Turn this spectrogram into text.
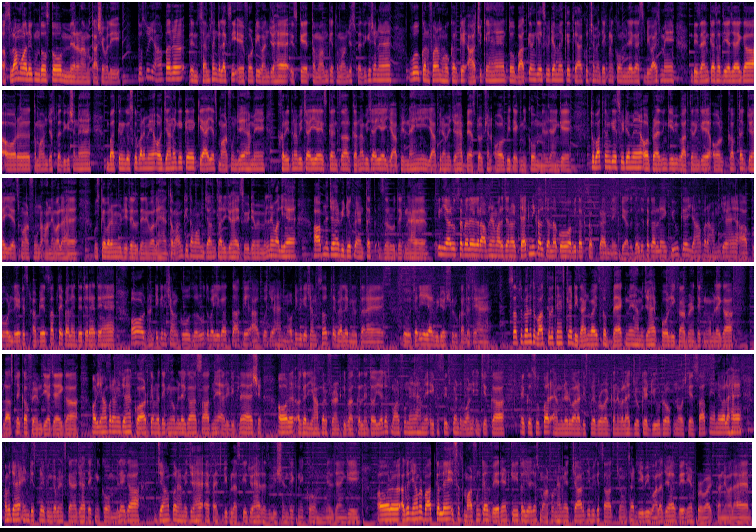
السلام علیکم دوستو میرا نام کاشف علی۔ دوستو، یہاں پر Samsung Galaxy A forty one جو ہے، اس کے تمام کے تمام جو اسپیسیفکیشن ہیں، وہ کنفرم ہو کر کے آ چکے ہیں۔ تو بات کریں گے اس ویڈیو میں کہ کیا کچھ ہمیں دیکھنے کو ملے گا اس ڈیوائس میں۔ ڈیزائن کیسا دیا جائے گا اور تمام جو اسپیسیفکیشن ہیں، بات کریں گے اس کے بارے میں۔ اور جانیں گے کہ کیا یہ اسمارٹ فون جو ہے ہمیں خریدنا بھی چاہیے، اس کا انتظار کرنا بھی چاہیے، یا پھر نہیں، یا پھر ہمیں جو ہے بیسٹ آپشن اور بھی دیکھنے کو مل جائیں گے۔ تو بات کریں گے اس ویڈیو میں اور پرائزنگ کی بھی بات کریں گے۔ اور کب تک جو ہے یہ اسمارٹ فون آنے والا ہے، اس کے بارے میں بھی ڈیٹیل دینے والے ہیں۔ تمام کی تمام جانکاری جو ہے اس ویڈیو میں ملنے والی ہے۔ آپ نے جو ہے ویڈیو کو اینڈ تک ضرور دیکھنا ہے۔ لیکن یار، اس سے پہلے اگر آپ نے ہمارے چینل ٹیکنیکل چینل کو ابھی تک سبسکرائب نہیں کیا، تو جلدی سے کر لیں۔ کیونکہ یہاں پر ہم جو ہیں، آپ کو لیٹسٹ اپڈیٹ سب سے پہلے دیتے رہتے ہیں۔ اور گھنٹی کے نشان کو ضرور دبائیے گا تاکہ آپ کو جو ہے نوٹیفیکیشن سب سے پہلے ملتا رہے۔ تو چلیے یار، ویڈیو شروع کر لیتے ہیں۔ سب سے پہلے تو بات کر لیتے ہیں اس کے ڈیزائن وائز تو بیک میں ہمیں جو ہے پولی کاربونیٹ دیکھنے کو ملے گا۔ پلاسٹک کا فریم دیا جائے گا اور یہاں پر ہمیں جو ہے کوارڈ کیمرہ دیکھنے کو ملے گا، ساتھ میں ایل ای ڈی فلیش اور اگر یہاں پر فرنٹ کی بات کر لیں تو یہ جو اسمارٹ فون ہے، ہمیں ایک سکس پوائنٹ ون انچز کا ایک سپر ایمولیڈ والا ڈسپلے پرووائڈ کرنے والا ہے، جو کہ ڈیو ڈراپ نوچ کے ساتھ میں آنے والا ہے۔ ہمیں جو ہے in display finger print scanner جو ہے دیکھنے کو ملے گا۔ جہاں پر ہمیں جو ہے ایف ایچ ڈی پلس کی جو ہے ریزولیوشن دیکھنے کو مل جائیں گی اور اگر یہاں پر بات کر لیں اس اسمارٹ فون کا ویریئنٹ کی، تو یہ جو اسمارٹ فون ہمیں چار جی بی کے ساتھ چونسٹھ جی بی والا جو ہے ویریئنٹ پرووائڈ کرنے والا ہے۔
